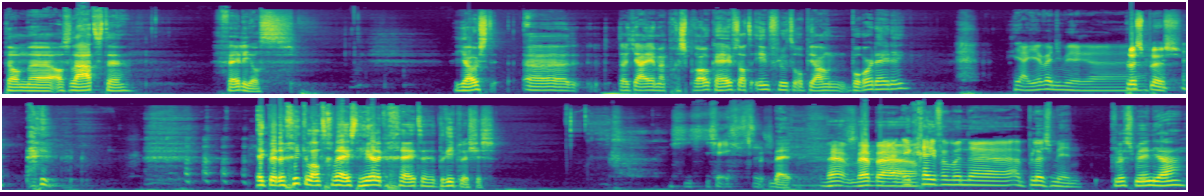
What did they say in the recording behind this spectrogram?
Dan uh, als laatste Velios. Joost, uh, dat jij hem hebt gesproken, heeft dat invloed op jouw beoordeling? Ja, jij bent niet meer... Uh... Plus, plus. ik ben in Griekenland geweest, heerlijk gegeten, drie plusjes. Jezus. Nee. We, we hebben... ik geef hem een, uh, een plus-min. Plus-min, ja.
